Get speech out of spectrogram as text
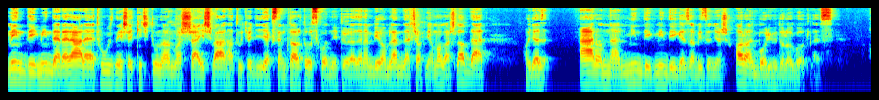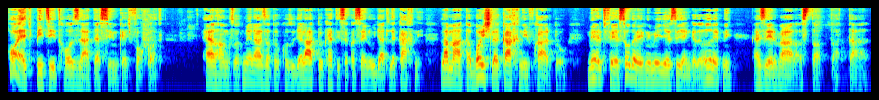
mindig mindenre rá lehet húzni, és egy kicsit unalmassá is válhat, úgyhogy igyekszem tartózkodni tőle, de nem bírom lemle csapni a magas labdát, hogy az Áronnál mindig-mindig ez a bizonyos aranyborjú dolog ott lesz. Ha egy picit hozzáteszünk egy fokot, elhangzott merázatokhoz, ugye láttuk hetiszak a szén úgy át lekachni. Lamáta, ba is lekachni fhártó. Miért félsz odalépni, miért szégyenkedel odalépni? Ezért választattál.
